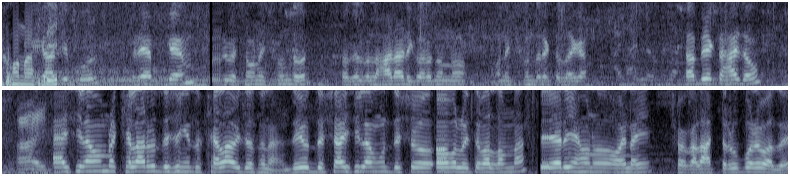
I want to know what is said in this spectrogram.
এখন আছি গাজীপুর র্যাপ ক্যাম্প পরিবেশটা অনেক সুন্দর। সকালবেলা হাঁটাহাঁটি করার জন্য অনেক সুন্দর একটা জায়গা। সাব্বির একটা হাই দাও। আইছিলাম আমরা খেলার উদ্দেশ্যে কিন্তু খেলা হইতেছে না। যে উদ্দেশ্যে আইছিলাম উদ্দেশ্য সফল হইতে পারলাম না। প্লেয়ারই এখনও হয় নাই সকাল আটটার উপরে বাজে।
